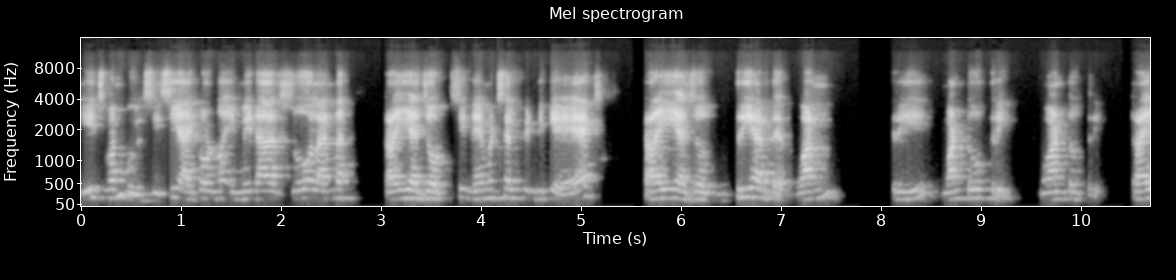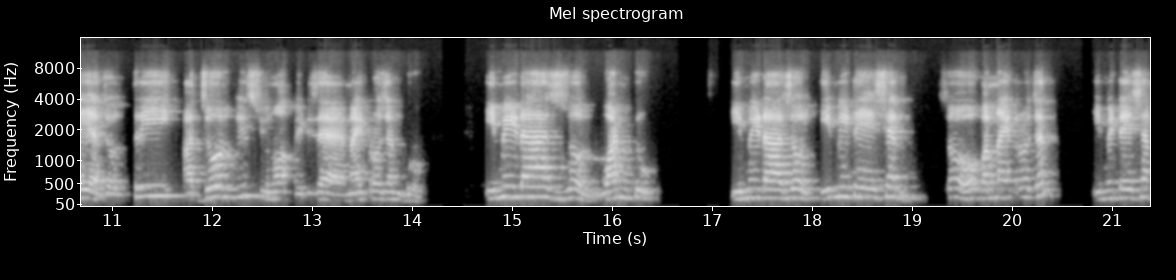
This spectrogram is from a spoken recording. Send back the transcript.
Each one we will see. See, I told no imidazole and triazole. See, name itself indicates triazole. Three are there. One, three, one, two, three. One, two, three. Triazole. Three azole means, you know, it is a nitrogen group. Imidazole. One, two. Imidazole. Imitation. So, one nitrogen, imitation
